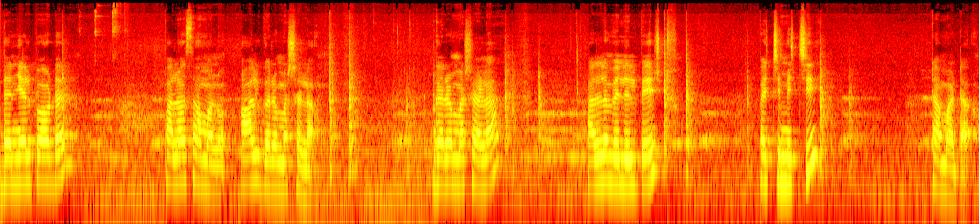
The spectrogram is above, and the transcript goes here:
ధనియాల పౌడర్. పలావ్ సామాను. ఆల్ గరం మసాలా. గరం మసాలా. అల్లం వెల్లుల్లి పేస్ట్. పచ్చిమిర్చి టమాటా.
